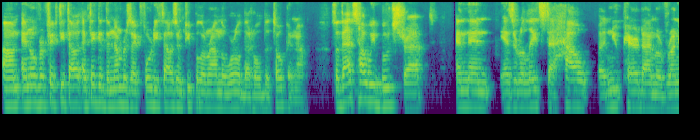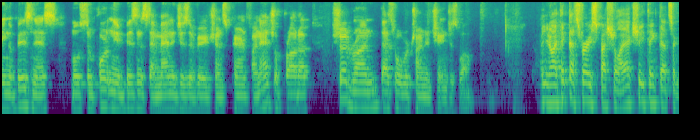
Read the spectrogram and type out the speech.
Um, and over 50,000, I think the number's like 40,000 people around the world that hold the token now. So that's how we bootstrapped. And then as it relates to how a new paradigm of running a business, most importantly, a business that manages a very transparent financial product, should run, that's what we're trying to change as well. You know, I think that's very special. I actually think that's a,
